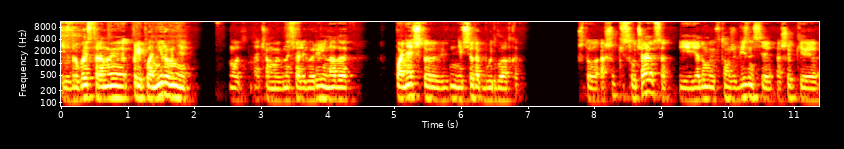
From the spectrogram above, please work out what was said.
И с другой стороны, при планировании, вот о чем мы вначале говорили, надо понять, что не все так будет гладко. Что ошибки случаются, и я думаю, в том же бизнесе ошибки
